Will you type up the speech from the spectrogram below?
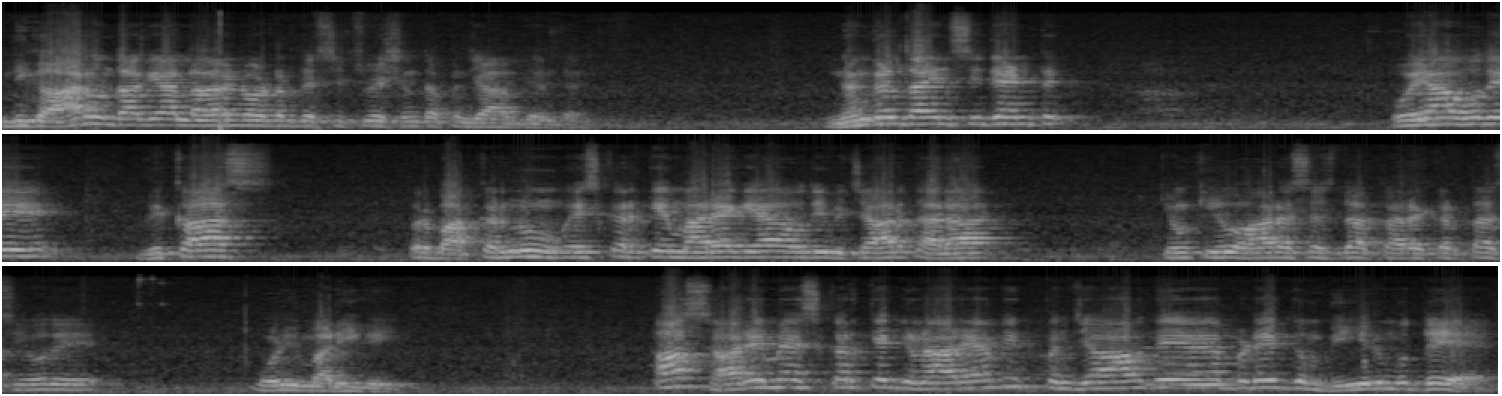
ਨਿਗਾਰ ਹੁੰਦਾ ਗਿਆ ਲਾਅ ਐਂਡ ਆਰਡਰ ਦੇ ਸਿਚੁਏਸ਼ਨ ਦਾ ਪੰਜਾਬ ਦੇ ਅੰਦਰ। ਨੰਗਲ ਦਾ ਇਨਸੀਡੈਂਟ ਹੋਇਆ ਉਹਦੇ ਵਿਕਾਸ ਪ੍ਰਭਾਕਰ ਨੂੰ, ਇਸ ਕਰਕੇ ਮਾਰਿਆ ਗਿਆ ਉਹਦੀ ਵਿਚਾਰਧਾਰਾ, ਕਿਉਂਕਿ ਉਹ ਆਰਐਸਐਸ ਦਾ ਕਾਰਜਕਰਤਾ ਸੀ, ਉਹਦੇ ਗੋਲੀ ਮਾਰੀ ਗਈ। ਆ ਸਾਰੇ ਮੈਂ ਇਸ ਕਰਕੇ ਗਿਣਾ ਰਿਹਾ ਵੀ ਪੰਜਾਬ ਦੇ ਬੜੇ ਗੰਭੀਰ ਮੁੱਦੇ ਹੈ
